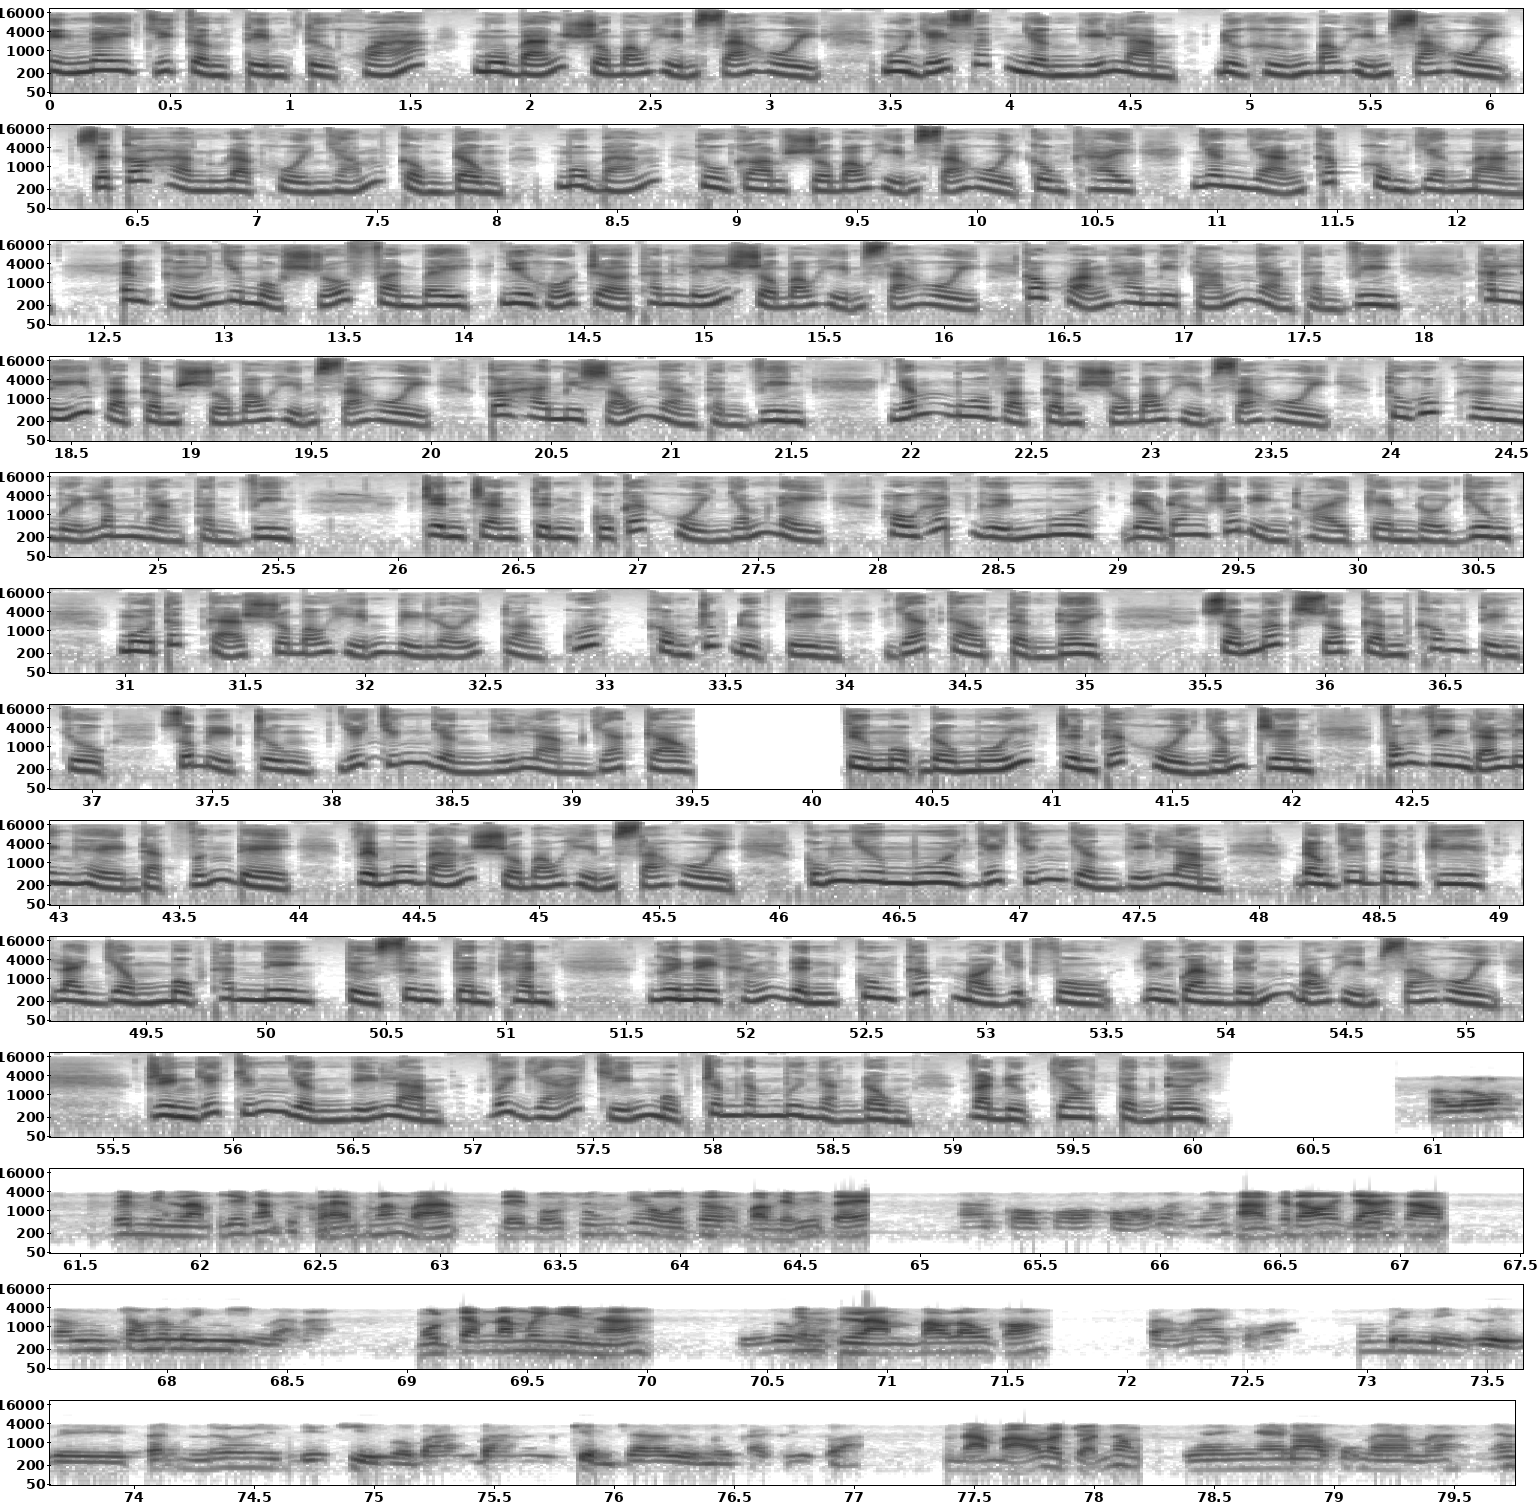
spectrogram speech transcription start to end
Hiện nay chỉ cần tìm từ khóa mua bán sổ bảo hiểm xã hội, mua giấy xác nhận nghỉ làm được hưởng bảo hiểm xã hội. Sẽ có hàng loạt hội nhóm cộng đồng mua bán, thu gom sổ bảo hiểm xã hội công khai, nhăn nhãn khắp không gian mạng. Đơn cử như một số fanpage như hỗ trợ thanh lý sổ bảo hiểm xã hội có khoảng 28.000 thành viên, thanh lý và cầm sổ bảo hiểm xã hội có 26.000 thành viên, nhắm mua và cầm sổ bảo hiểm xã hội thu hút hơn 15.000 thành viên. Trên trang tin của các hội nhóm này, hầu hết người mua đều đăng số điện thoại kèm nội dung mua tất cả số bảo hiểm bị lỗi toàn quốc, không rút được tiền, giá cao tận nơi. Số mất, số cầm không tiền chuột, số bị trùng, giấy chứng nhận nghỉ làm giá cao. Từ một đầu mối trên các hội nhóm trên, phóng viên đã liên hệ đặt vấn đề về mua bán sổ bảo hiểm xã hội cũng như mua giấy chứng nhận nghỉ làm. Đầu dây bên kia là giọng một thanh niên tự xưng tên Khanh. Người này khẳng định cung cấp mọi dịch vụ liên quan đến bảo hiểm xã hội. Riêng giấy chứng nhận nghỉ làm với giá chỉ 150.000 đồng và được giao tận nơi. Alo, bên mình làm giấy khám sức khỏe bán bạn để bổ sung cái hồ sơ bảo hiểm y tế. à, có có có bạn nhé. À cái đó giá sao? Năm mươi nghìn bạn ạ. 150 nghìn hả? Đúng rồi. Nhưng làm bao lâu có? Sáng mai có. Bên mình gửi về tận nơi địa chỉ của bạn, bạn kiểm tra rồi mới phải thanh toán. Đảm bảo là chuẩn không? Ngày ngày nào cũng làm á nhé.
